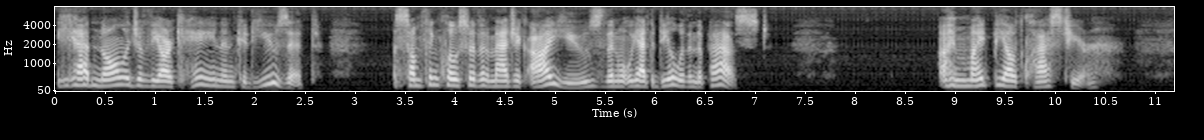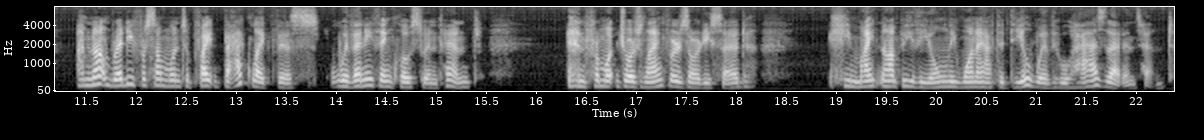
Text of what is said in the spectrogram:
he had knowledge of the arcane and could use it. Something closer to the magic I use than what we had to deal with in the past. I might be outclassed here. I'm not ready for someone to fight back like this with anything close to intent. And from what George Langford's already said, he might not be the only one I have to deal with who has that intent.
